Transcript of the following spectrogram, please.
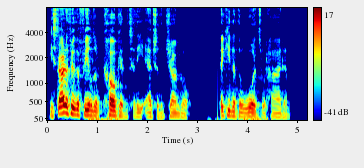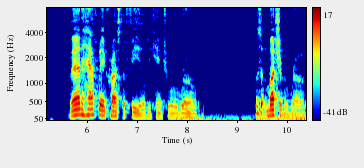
He started through the field of cogon to the edge of the jungle, thinking that the woods would hide him. Then, halfway across the field, he came to a road. It wasn't much of a road.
